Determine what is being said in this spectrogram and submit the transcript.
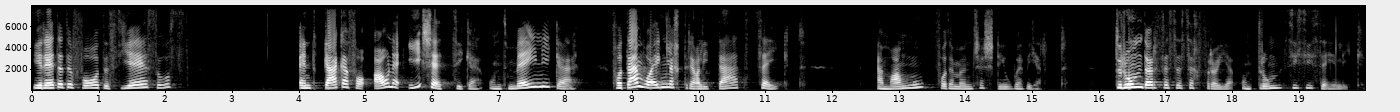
Ich rede davon, dass Jesus entgegen von allen Einschätzungen und Meinungen, von dem, was eigentlich die Realität zeigt, ein Mangel der Menschen stillen wird. Darum dürfen sie sich freuen und darum sind sie selig.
